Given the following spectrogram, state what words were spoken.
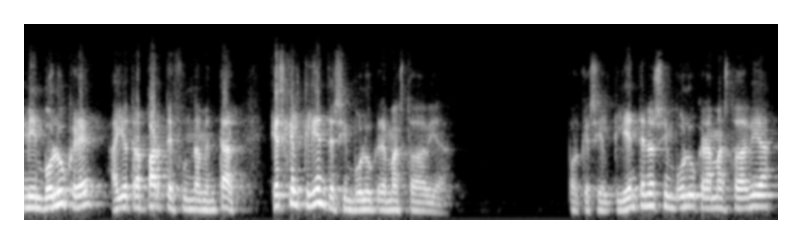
me involucre, hay otra parte fundamental, que es que el cliente se involucre más todavía. Porque si el cliente no se involucra más todavía,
